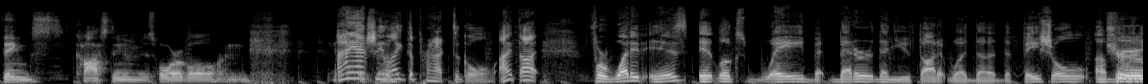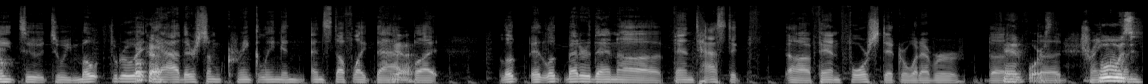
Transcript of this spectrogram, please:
thing's costume is horrible, and I actually like the practical. I thought for what it is, it looks way be- better than you thought it would. The the facial ability to to emote through it. Okay. Yeah, there's some crinkling and and stuff like that, Yeah. but look it looked better than uh fantastic uh fan four stick or whatever the Fan the trank What was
